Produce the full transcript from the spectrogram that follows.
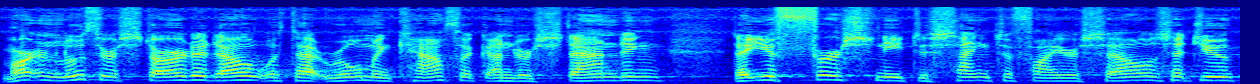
Martin Luther started out with that Roman Catholic understanding that you first need to sanctify yourselves, that you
